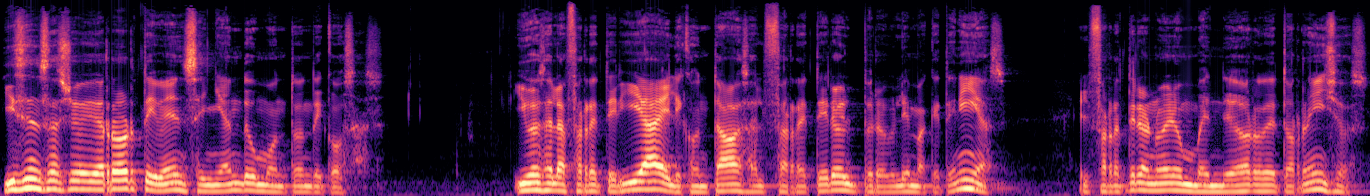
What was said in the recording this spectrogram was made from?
Y ese ensayo y error te iba enseñando un montón de cosas. Ibas a la ferretería y le contabas al ferretero el problema que tenías. El ferretero no era un vendedor de tornillos,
